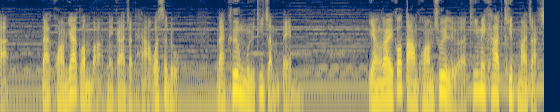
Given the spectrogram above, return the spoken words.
าต และความยากลำบากในการจัดหาวัสดุ และเครื่องมือที่จำเป็น อย่างไรก็ตามความช่วยเหลือที่ไม่คาดคิดมาจากเช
